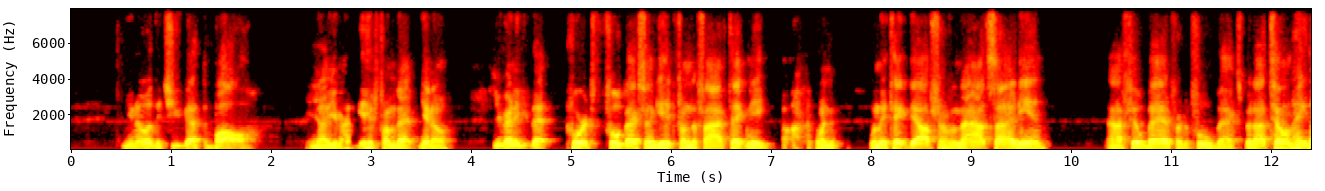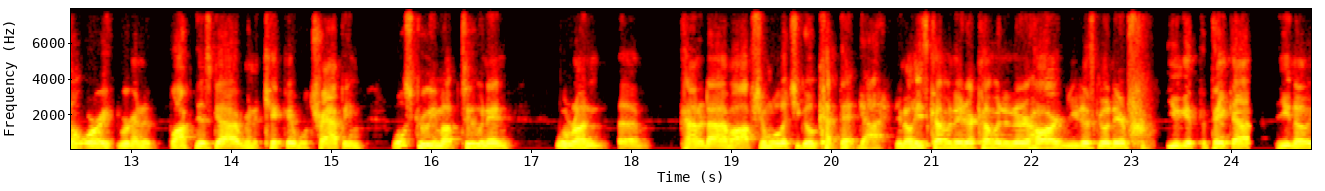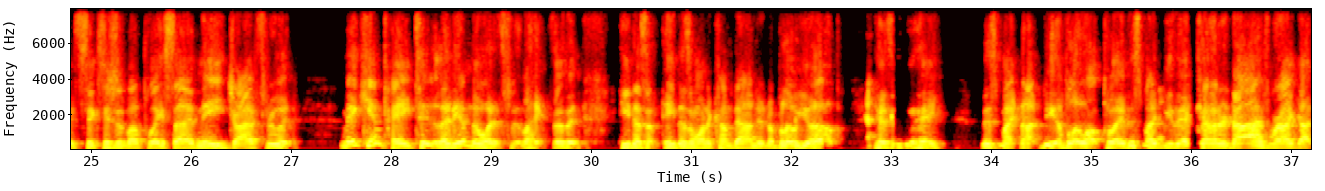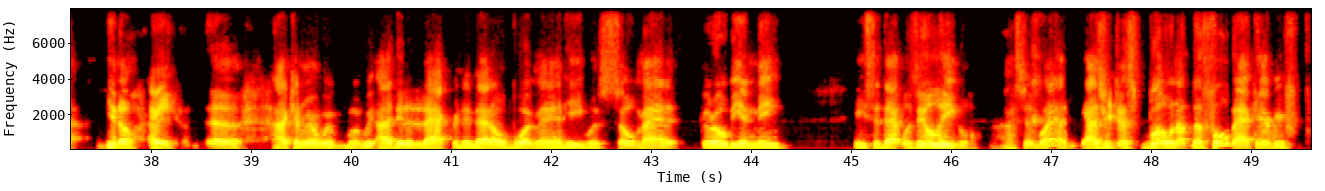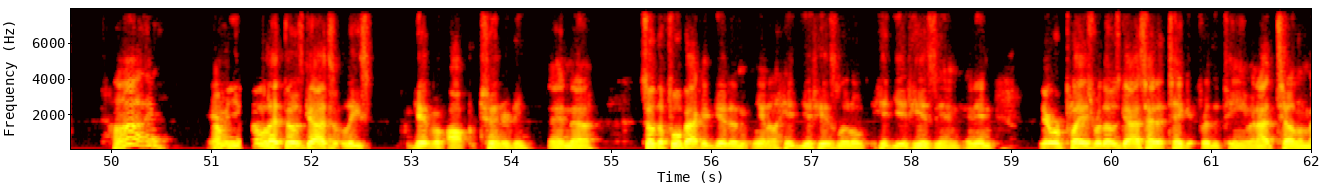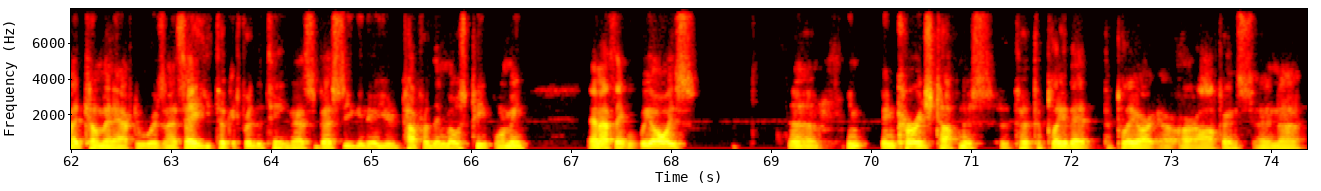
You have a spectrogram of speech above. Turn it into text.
You know that you got the ball. Yeah. Now you're going to get hit from that, you know, you're going to get that poor fullback's going to get hit from the five technique when, when they take the option from the outside in I feel bad for the fullbacks, but I tell them, hey, don't worry. We're going to block this guy. We're going to kick it. We'll trap him. We'll screw him up too. And then we'll run uh, counter dive option. We'll let you go cut that guy. You know, he's coming in there, coming in there hard, and you just go in there. You get the takeout, you know, six inches above play side knee, drive through it. Make him pay too. Let him know what it's like so that he doesn't he doesn't want to come down there to blow you up because he, hey, this might not be a blow up play. This might be that counter dive where I got, you know, hey, uh, I can remember we, we, I did it at Akron, and that old boy, man, he was so mad at Grobe and me. He said that was illegal. I said, well, you guys are just blowing up the fullback every time. I mean, you gotta let those guys at least give an opportunity. And uh, so the fullback could get a, you know, he'd get his little, he'd get his in. And then there were plays where those guys had to take it for the team. And I'd tell them, I'd come in afterwards and I'd say, hey, you took it for the team. That's the best you can do. You're tougher than most people. I mean, and I think we always uh, in, encourage toughness to, to play that to play our, our, our offense and uh,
